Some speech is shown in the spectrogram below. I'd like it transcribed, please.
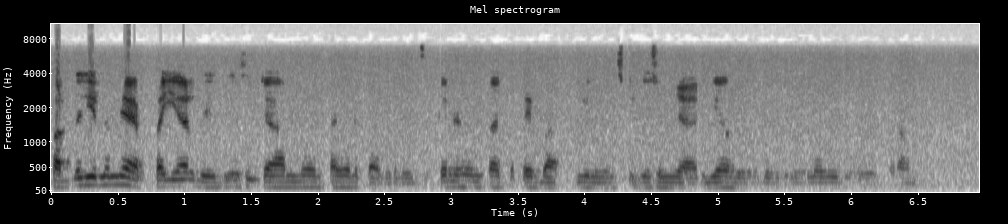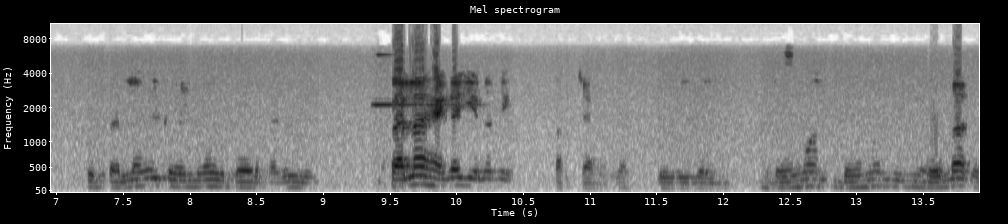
ਫਰਦ ਜੀ ਇਹਨਾਂ ਨੇ ਐਫ ਆਈ ਆਰ ਦੇ ਦਿੱਤੀ ਸੀ ਚਾਰ ਮਿੰਟ ਤੱਕ ਰਿਕਵਰ ਹੋ ਚੁੱਕੇ ਨੇ ਹੁਣ ਤੱਕ ਤੇ ਬਾਕੀ ਇਨਵੈਸਟੀਗੇਸ਼ਨ ਜਾਰੀ ਆ ਹੋਰ ਦੇ ਉਹਨਾਂ ਵੀ ਜੋ ਤਰ੍ਹਾਂ ਕੋਈ ਪਹਿਲਾਂ ਵੀ ਕ੍ਰਿਮੀਨਲ ਰਿਕਾਰਡ ਹੈਗੀ ਜੀ ਪਹਿਲਾਂ ਹੈਗਾ ਜੀ ਇਹਨਾਂ ਦੇ ਪਰਚਾ ਹੈਗਾ ਚੋਰੀ ਦਾ ਜੀ। ਦੋਵਾਂ ਦੋਵਾਂ ਦੀ ਹੈ। ਦੋਨਾਂ ਦੇ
